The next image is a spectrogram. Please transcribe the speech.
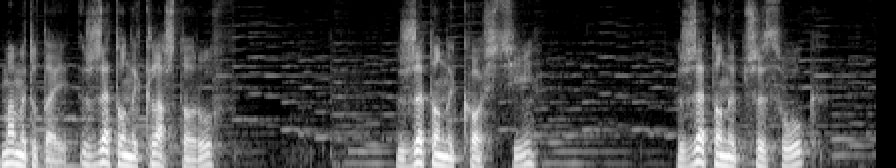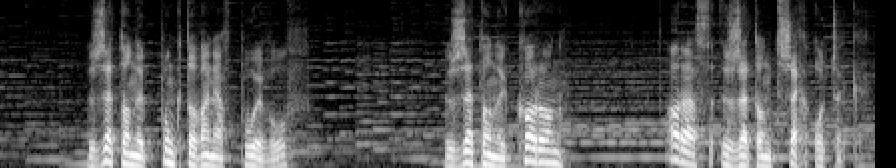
Mamy tutaj żetony klasztorów, żetony kości, żetony przysług, żetony punktowania wpływów, żetony koron oraz żeton trzech oczek.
